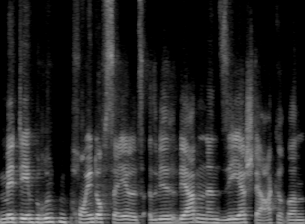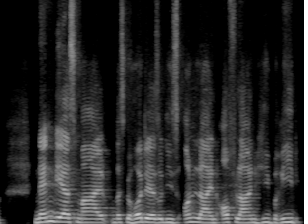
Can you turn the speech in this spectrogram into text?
mit dem berühmten Point of Sales. Also wir werden einen sehr stärkeren, nennen wir es mal, was wir heute ja so dieses Online, Offline, Hybrid,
